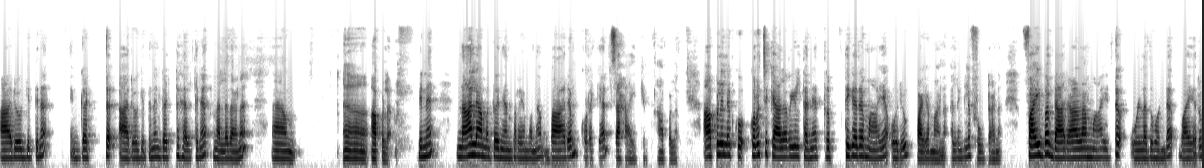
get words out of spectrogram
ആരോഗ്യത്തിന് ഗട്ട് ആരോഗ്യത്തിന് ഗട്ട് ഹെൽത്തിന് നല്ലതാണ് ആപ്പിൾ. പിന്നെ നാലാമത്തെ ഞാൻ പറയാൻ വന്ന ഭാരം കുറയ്ക്കാൻ സഹായിക്കും ആപ്പിൾ. ആപ്പിളിലെ കുറച്ച് കാലറിയിൽ തന്നെ തൃപ്തികരമായ ഒരു പഴമാണ് അല്ലെങ്കിൽ ഫ്രൂട്ടാണ്. ഫൈബർ ധാരാളമായിട്ട് ഉള്ളതുകൊണ്ട് വയറ്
